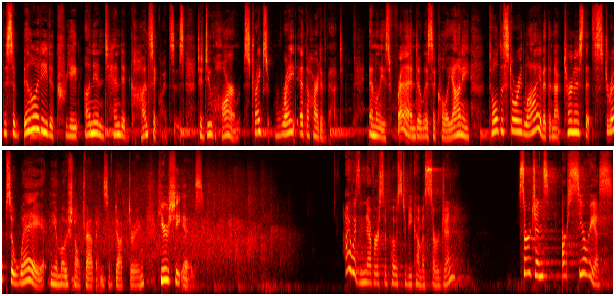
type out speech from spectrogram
This ability to create unintended consequences, to do harm, strikes right at the heart of that. Emily's friend, Alyssa Coliani, told a story live at the Nocturnist that strips away the emotional trappings of doctoring. Here she is. I was never supposed to become a surgeon. Surgeons are serious.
